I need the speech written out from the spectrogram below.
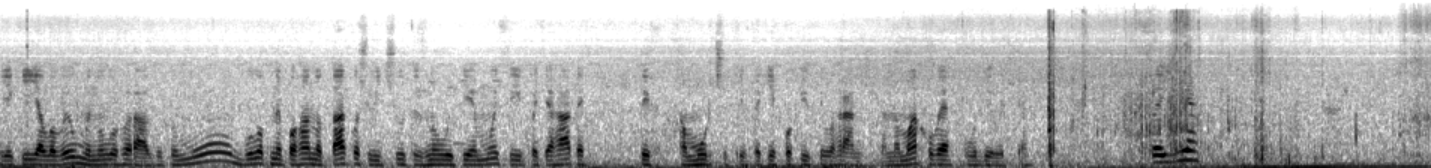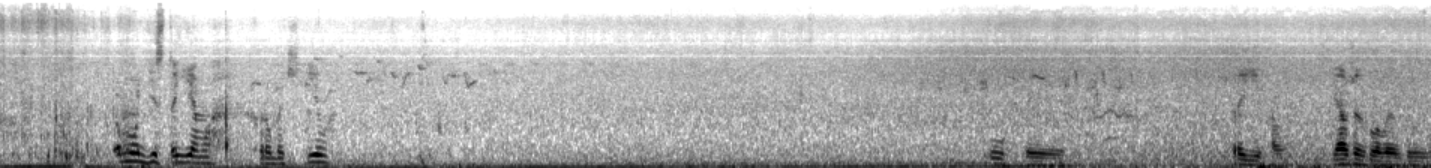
який я ловив минулого разу. Тому було б непогано також відчути знову ті емоції і потягати тих амурчиків, таких по пів кілограмчика, на махове водилище. Це є. Тому дістаємо хробачків. Ух ти. Приїхали. Я вже зловив, друзі.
